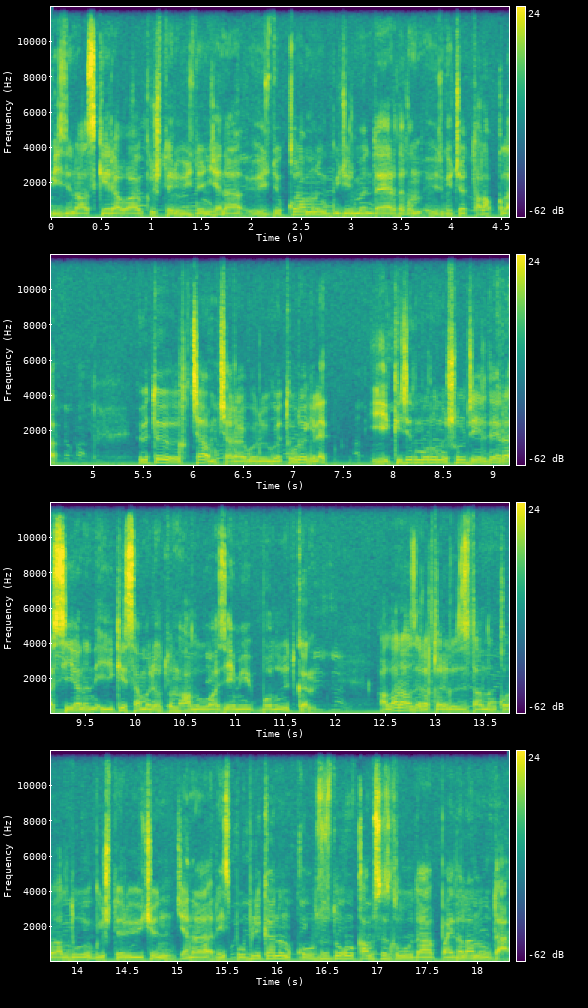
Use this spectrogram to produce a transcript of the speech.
биздин аскер аба күчтөрүбүздүн жана өздүк курамынын күжүрмөн даярдыгын өзгөчө талап кылат. Өтө ыкчам чара көрүүгө туура келет. Эки жыл мурун ушул жерде россиянын эки самолетун алуу аземи болуп өткөн. Алар азыр кыргызстандын куралдуу күчтөрү үчүн жана республиканын коопсуздугун камсыз кылууда пайдаланууда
